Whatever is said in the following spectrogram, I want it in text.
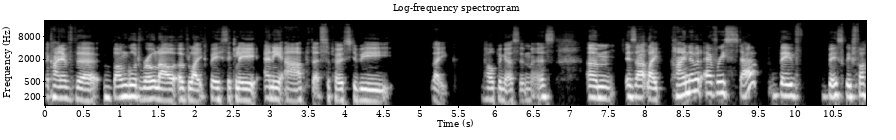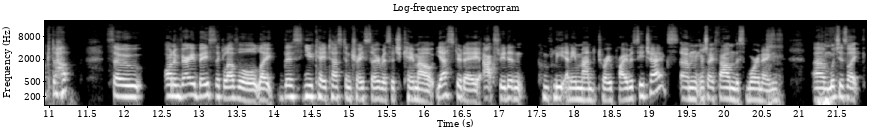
the kind of the bungled rollout of like basically any app that's supposed to be like helping us in this um is that like kind of at every step they've basically fucked up. So on a very basic level, like this UK test and trace service, which came out yesterday, actually didn't complete any mandatory privacy checks, um, which I found this morning, um, which is like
